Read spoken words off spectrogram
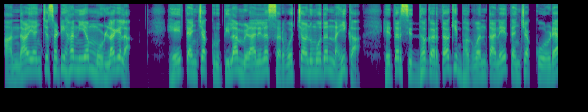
आंधाळ यांच्यासाठी हा नियम मोडला गेला. हे त्यांच्या कृतीला मिळालेलं सर्वोच्च अनुमोदन नाही का? हे तर सिद्ध करतं की भगवंताने त्यांच्या कोरड्या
